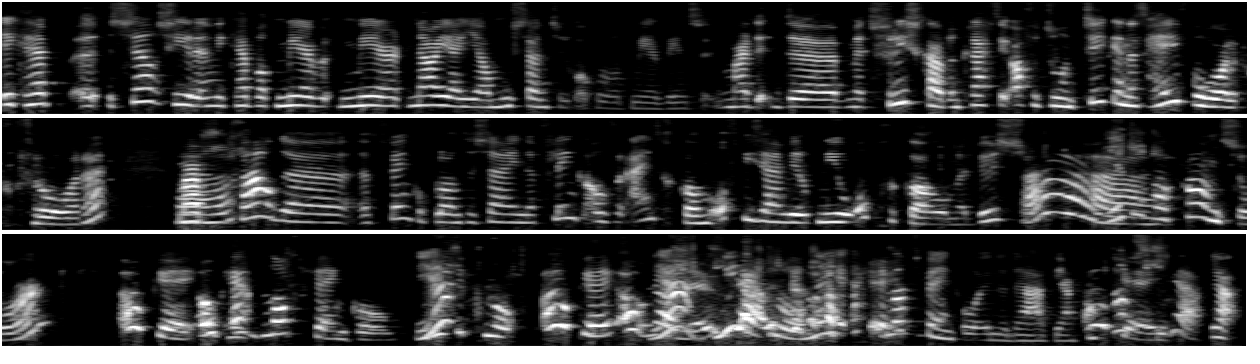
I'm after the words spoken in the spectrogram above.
ik heb uh, zelfs hier, en ik heb wat meer, meer nou ja, jouw moestuin natuurlijk ook wel wat meer wind. Maar de, de, met vrieskoud, dan krijgt hij af en toe een tik en het heeft behoorlijk gevroren. Maar uh -huh. bepaalde venkelplanten zijn flink overeind gekomen of die zijn weer opnieuw opgekomen. Dus ah. je hebt wel kans hoor. Oké, okay, ook echt bladvenkel. Ja. Knop. Oké, okay. oh, nou ja, leuk. Niet ja, knop. Nee, echt okay. bladvenkel inderdaad. Ja, fantastisch. ja. ja.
